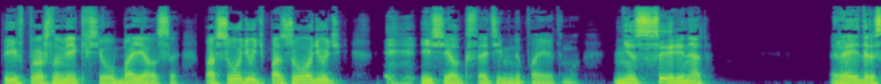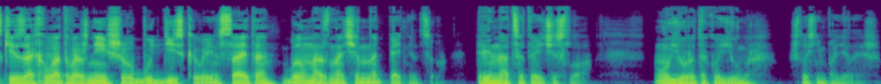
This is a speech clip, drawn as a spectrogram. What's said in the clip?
«Ты в прошлом веке всего боялся. Посудить, посудить!» И сел, кстати, именно поэтому. «Не ссы, Ренат!» Рейдерский захват важнейшего буддийского инсайта был назначен на пятницу, тринадцатое число. У Юра такой юмор, что с ним поделаешь.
